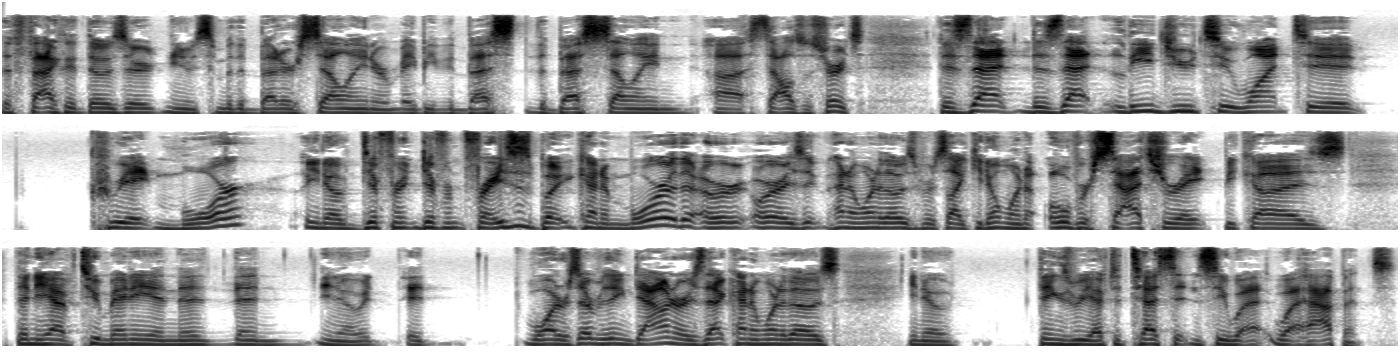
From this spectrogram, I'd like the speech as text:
the fact that those are you know some of the better selling or maybe the best the best selling uh, styles of shirts, does that does that lead you to want to create more? You know, different different phrases, but kind of more, the, or or is it kind of one of those where it's like you don't want to oversaturate because then you have too many and then then you know it, it waters everything down, or is that kind of one of those you know things where you have to test it and see what what happens?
